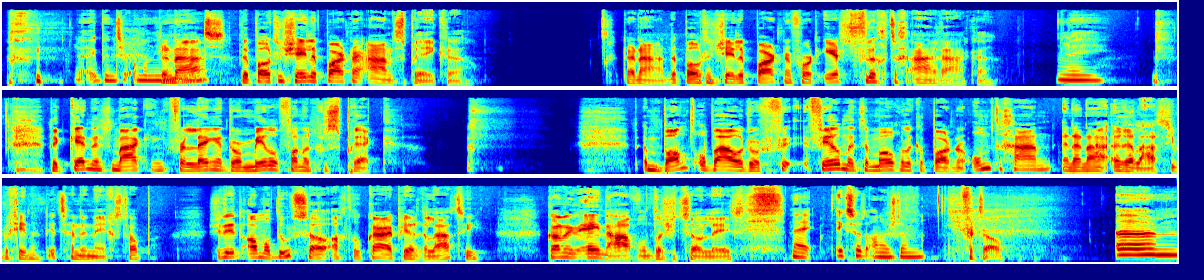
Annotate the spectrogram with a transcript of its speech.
ja, ik ben het er allemaal niet Daarna, eens. de potentiële partner aanspreken. Daarna, de potentiële partner voor het eerst vluchtig aanraken. Nee. De kennismaking verlengen door middel van een gesprek. Een band opbouwen door ve- veel met de mogelijke partner om te gaan. En daarna een relatie beginnen. Dit zijn de negen stappen. Als je dit allemaal doet zo achter elkaar heb je een relatie. Kan in één avond als je het zo leest. Nee, ik zou het anders doen. Vertel. Ehm,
